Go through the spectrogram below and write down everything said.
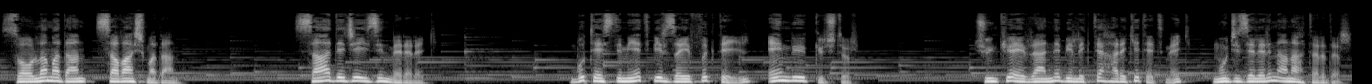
Zorlamadan, savaşmadan. Sadece izin vererek. Bu teslimiyet bir zayıflık değil, en büyük güçtür. Çünkü evrenle birlikte hareket etmek, mucizelerin anahtarıdır.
